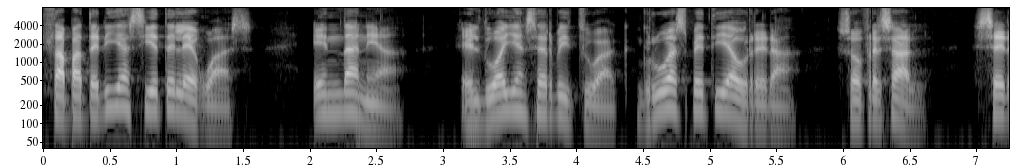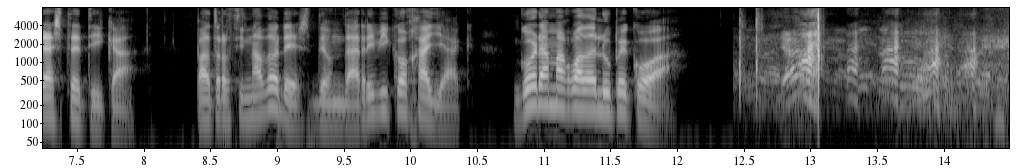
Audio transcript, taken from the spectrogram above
Zapateria 7 leguas, Endanea, Elduaien zerbitzuak, Gruas beti aurrera, Sofresal, Sera Estética, patrocinadores de Ondarribiko jaiak, Gora Maguadalupekoa.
